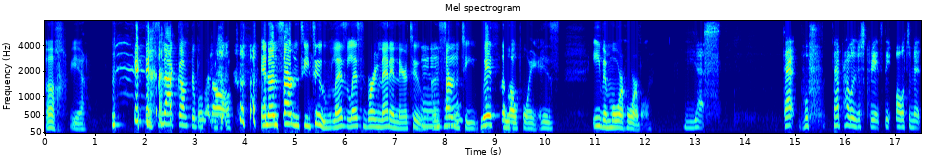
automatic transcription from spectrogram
Ugh, yeah. it's not comfortable at all. And uncertainty too. Let's let's bring that in there too. Mm-hmm. Uncertainty with the low point is even more horrible. Yes. That oof, that probably just creates the ultimate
